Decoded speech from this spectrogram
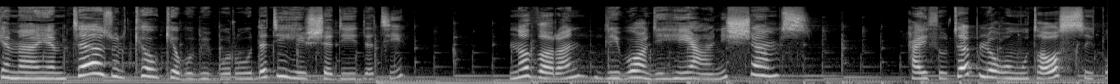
كما يمتاز الكوكب ببرودته الشديدة نظرا لبعده عن الشمس حيث تبلغ متوسط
